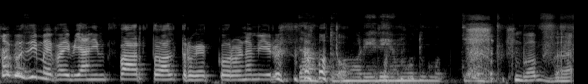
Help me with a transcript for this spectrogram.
ma così mi fai piano infarto altro che coronavirus? Tanto moriremo tutti. Vabbè.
